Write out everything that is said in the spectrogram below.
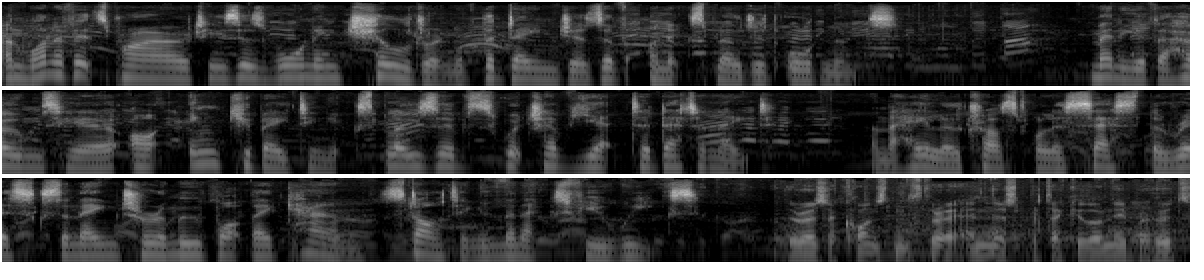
And one of its priorities is warning children of the dangers of unexploded ordnance. Many of the homes here are incubating explosives which have yet to detonate. And the Halo Trust will assess the risks and aim to remove what they can, starting in the next few weeks. There is a constant threat in this particular neighbourhood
